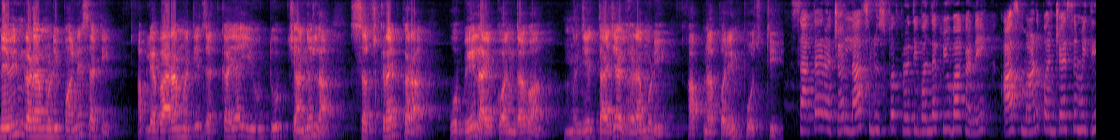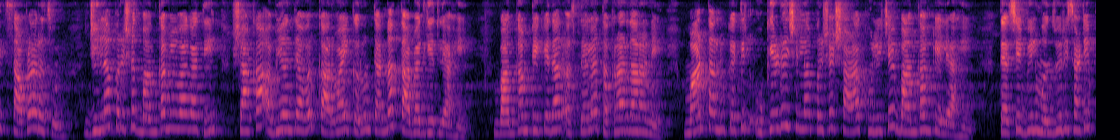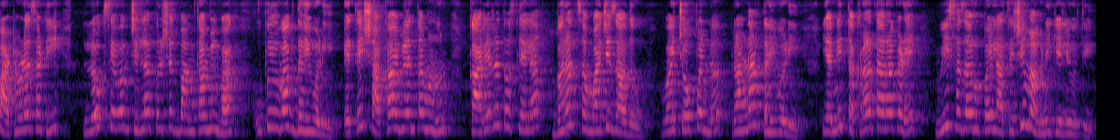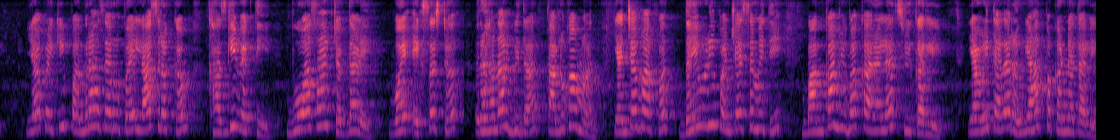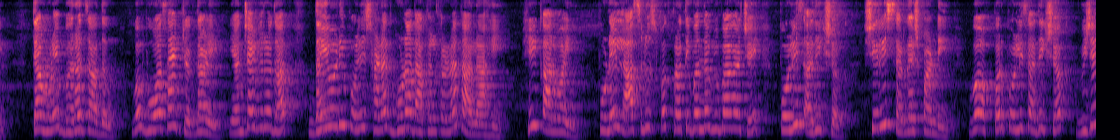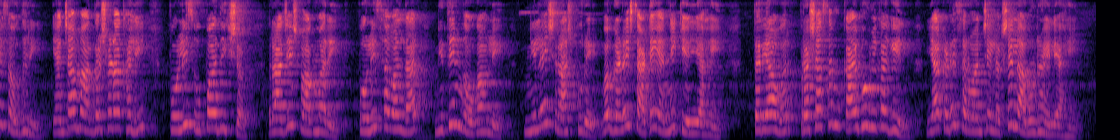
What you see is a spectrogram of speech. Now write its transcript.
नवीन घडामोडी पाहण्यासाठी आपल्या बारामती झटका या यूट्यूब चॅनलला सबस्क्राईब करा व बेल आयकॉन दाबा म्हणजे ताज्या घडामोडी आपणापर्यंत पोहोचतील. साताऱ्याच्या लाचलुचपत प्रतिबंधक विभागाने आज माण पंचायत समितीत सापळा रचून जिल्हा परिषद बांधकाम विभागातील शाखा अभियंत्यावर कारवाई करून त्यांना ताब्यात घेतले आहे. बांधकाम ठेकेदार असलेल्या तक्रारदाराने माण तालुक्यातील उकिरडे जिल्हा परिषद शाळा खोलीचे बांधकाम केले आहे. त्याचे बिल मंजुरीसाठी पाठवण्यासाठी लोकसेवक जिल्हा परिषद बांधकाम विभाग उपविभाग दहिवडी येथे शाखा अभियंता म्हणून कार्यरत असलेल्या भरत संभाजी जाधव वय चौपन्न राहणार दहिवडी यांनी तक्रारदाराकडे वीस हजार रुपये लाचेची मागणी केली होती. यापैकी पंधरा हजार रुपये लाच रक्कम खासगी व्यक्ती बुवासाहेब जगदाळे वय एकसष्ट राहणार बिदाल तालुका मान यांच्यामार्फत दहिवडी पंचायत समिती बांधकाम विभाग कार्यालयात स्वीकारली. यावेळी त्याला रंगेहात पकडण्यात आले. त्यामुळे भरत जाधव व बुवासाहेब जगदाळे यांच्या विरोधात दहिवडी पोलीस ठाण्यात गुन्हा दाखल करण्यात आला आहे. ही कारवाई पुणे लाचलुचपत प्रतिबंधक विभागाचे पोलीस अधीक्षक शिरीष सरदेश पांडे व अप्पर पोलीस अधीक्षक विजय चौधरी यांच्या मार्गदर्शनाखाली पोलीस उपअधीक्षक राजेश वाघमारे पोलीस हवालदार नितीन गवगावले निलेश राजपुरे व गणेश साठे यांनी केली आहे. तर यावर प्रशासन काय भूमिका घेईल याकडे सर्वांचे लक्ष लागून राहिले आहे.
